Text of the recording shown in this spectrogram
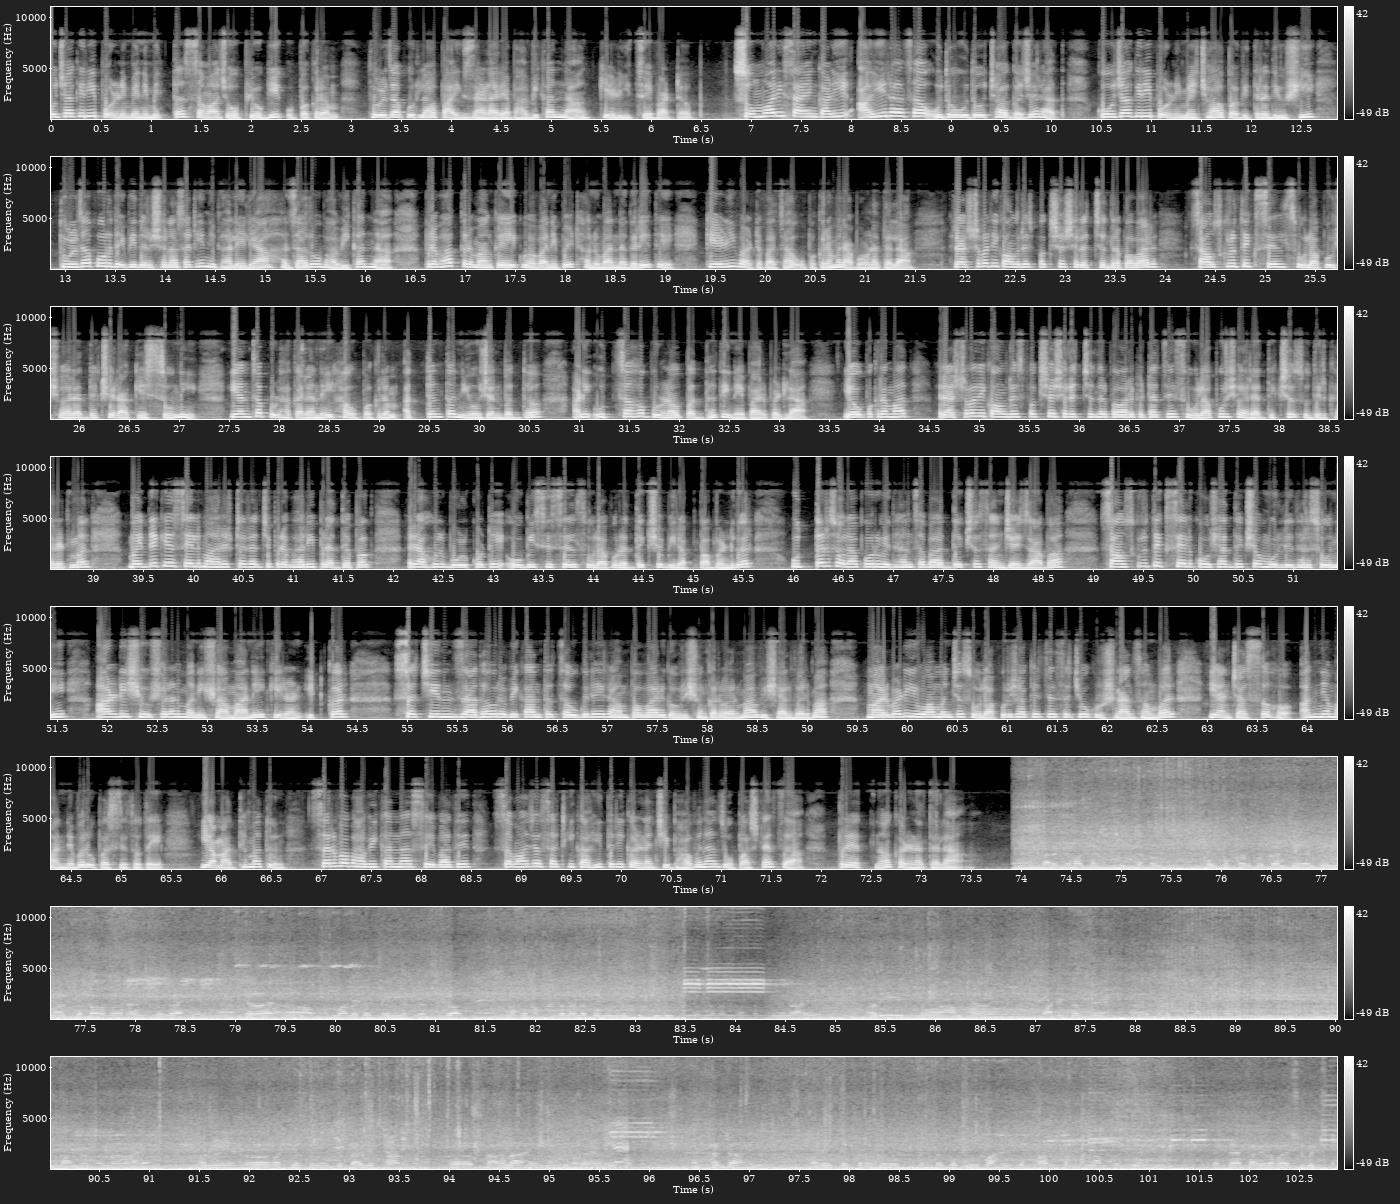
कोजागिरी पौर्णिमेनिमित्त समाजोपयोगी उपक्रम. तुळजापूरला पायी जाणाऱ्या भाविकांना केळीचे वाटप. सोमवारी सायंकाळी आई राजा उदो उदोच्या गजरात कोजागिरी पौर्णिमेच्या पवित्र दिवशी तुळजापूर देवी दर्शनासाठी निघालेल्या हजारो भाविकांना प्रभाग क्रमांक एक भवानीपेठ हनुमाननगर येथे केळी वाटपाचा उपक्रम राबवण्यात आला. राष्ट्रवादी काँग्रेस पक्ष शरदचंद्र पवार सांस्कृतिक सेल सोलापूर शहराध्यक्ष राकेश सोनी यांच्या पुढाकाराने हा उपक्रम अत्यंत नियोजनबद्ध आणि उत्साहपूर्ण पद्धतीने पार पडला. या उपक्रमात राष्ट्रवादी काँग्रेस पक्ष शरदचंद्र पवार गटाचे सोलापूर शहराध्यक्ष सुधीर खरटमल वैद्यकीय सेल महाराष्ट्र राज्य प्रभारी प्राध्यापक राहुल बोळकोटे ओबीसी सेल सोलापूर अध्यक्ष बिरप्पा बंडगर उत्तर सोलापूर विधानसभा अध्यक्ष संजय जाबा सांस्कृतिक सेल कोषाध्यक्ष मुरलीधर सोनी आर डी शिवशरण मनीषा माने किरण इटकर सचिन जाधव रविकांत चौगुले राम पवार गौरीशंकर वर्मा विशाल वर्मा मारवाडी युवा मंच सोलापूर शाखेचे सचिव कृष्णा झंवर यांच्यासह अन्य मान्यवर उपस्थित होते. या माध्यमातून सर्व भाविकांना सेवा देत समाजासाठी काहीतरी करण्याची भावना जोपासण्याचा प्रयत्न करण्यात आला. कार्यक्रमाचं कौतुक करतो. कारण ते त्यांनी आज स्वतः वगैरे काही ठेवलं आहे ह्या अहमानगरच्या एरियातल्या सुद्धा लोक भक्तजनांना त्यांनी विनंती केली. केलेलं आहे. आणि आमच्या पार्टीतर्फे गणेश प्रसाद मान्य करणार आहे. आणि राष्ट्रीय सेवेचं कार्य फार चांगलं आहे. म्हणजे अखंड आहे. आणि त्याचा जो- त्यांचा जो ग्रुप आहे तो फार चांगलं काम करतो. त्याच्या कार्यक्रमाला शुभेच्छा.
